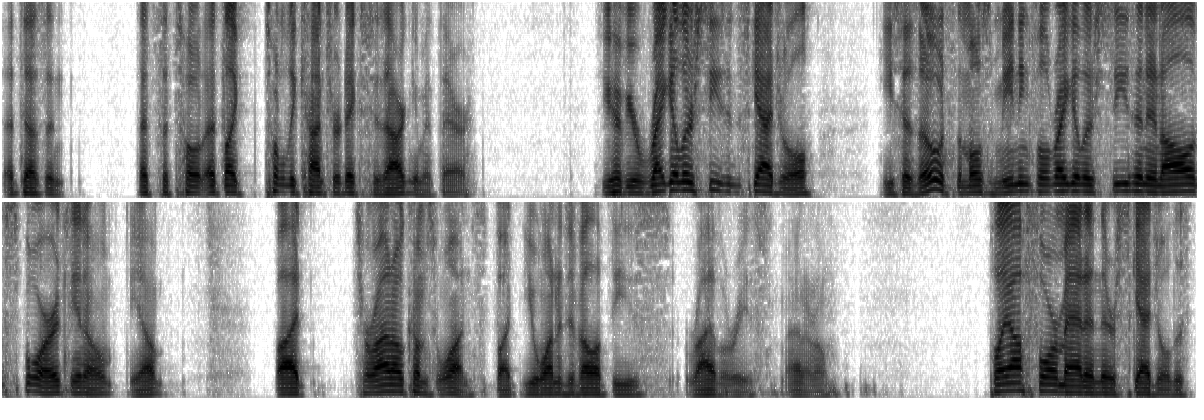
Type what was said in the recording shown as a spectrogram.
that doesn't that's the total it like totally contradicts his argument there. You have your regular season schedule. He says, "Oh, it's the most meaningful regular season in all of sports." You know, yep. But Toronto comes once, but you want to develop these rivalries. I don't know. Playoff format and their schedule just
